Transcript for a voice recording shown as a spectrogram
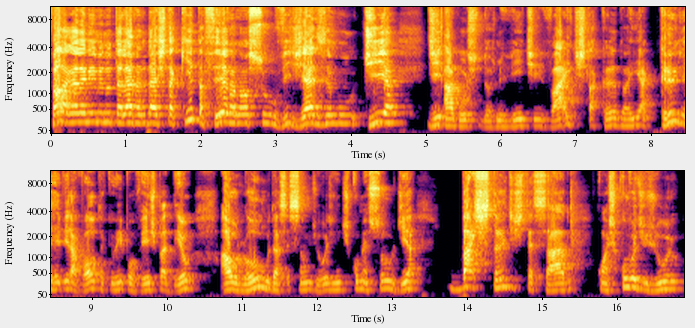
Fala galerinha, Minuto Eleven desta quinta-feira, nosso vigésimo dia de agosto de 2020, vai destacando aí a grande reviravolta que o Ibovespa deu ao longo da sessão de hoje. A gente começou o dia bastante estressado, com as curvas de juro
